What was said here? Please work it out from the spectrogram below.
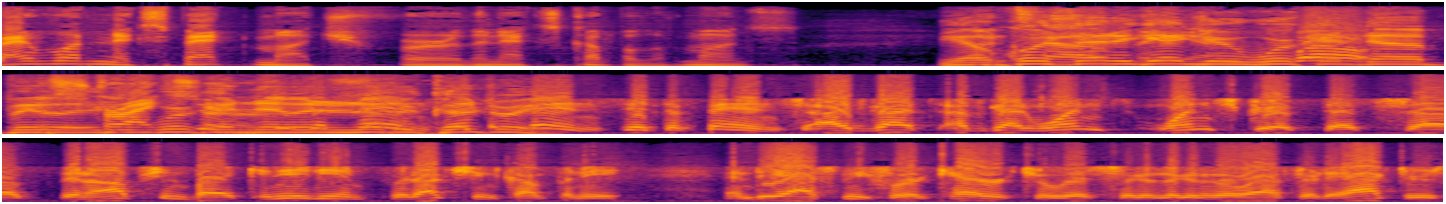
uh, I wouldn't expect much for the next couple of months. Yeah, of course. Until Then again, the, uh, you're working. well, uh, you're working in It another country. It depends. It depends. I've got I've got one one script that's uh, been optioned by a Canadian production company, and they asked me for a character list, so they're going to go after the actors.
